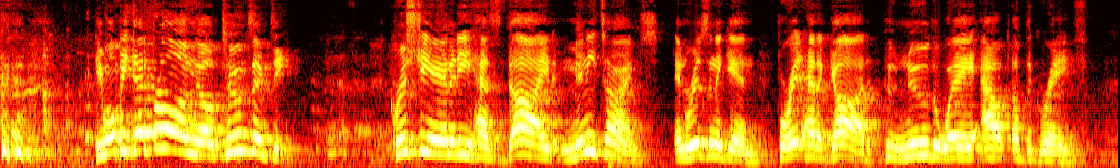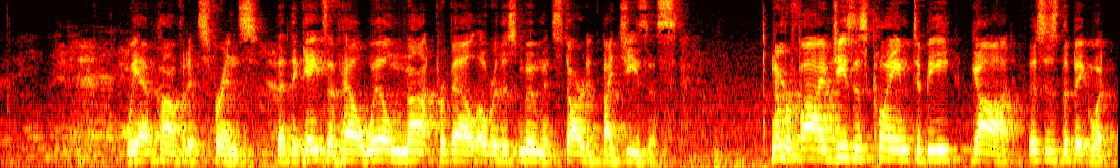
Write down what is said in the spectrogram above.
He won't be dead for long, though. Tomb's empty. Christianity has died many times and risen again, for it had a God who knew the way out of the grave. We have confidence, friends, that the gates of hell will not prevail over this movement started by Jesus. Number five, Jesus claimed to be God. This is the big one.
